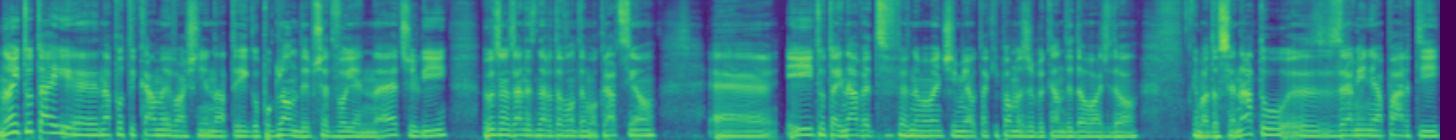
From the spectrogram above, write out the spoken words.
No i tutaj e, napotykamy właśnie na te jego poglądy przedwojenne, czyli był związany z narodową demokracją e, i tutaj nawet w pewnym momencie miał taki pomysł, żeby kandydować do chyba do Senatu z ramienia partii.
